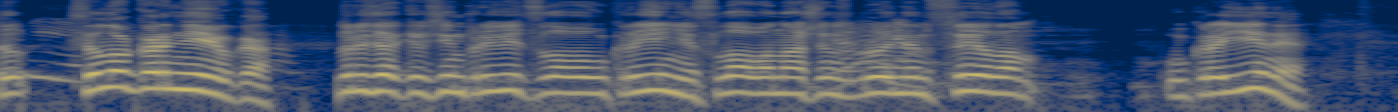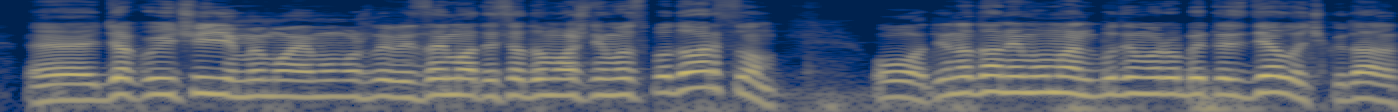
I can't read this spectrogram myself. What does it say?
Сел- Село Корнівка. Друзяки, всім привіт, слава Україні, слава нашим Збройним силам України. Е, дякуючи їм, ми маємо можливість займатися домашнім господарством. От, і на даний момент будемо робити зділочку. Да,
